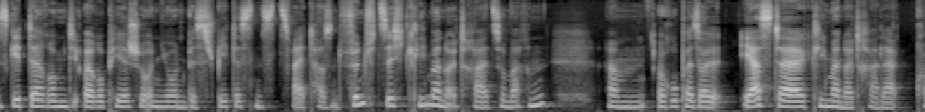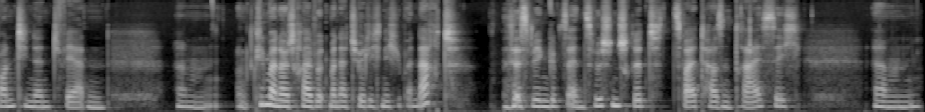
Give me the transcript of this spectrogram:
Es geht darum, die Europäische Union bis spätestens 2050 klimaneutral zu machen. Ähm, Europa soll erster klimaneutraler Kontinent werden. Ähm, und klimaneutral wird man natürlich nicht über Nacht. Deswegen gibt es einen Zwischenschritt 2030. Ähm,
